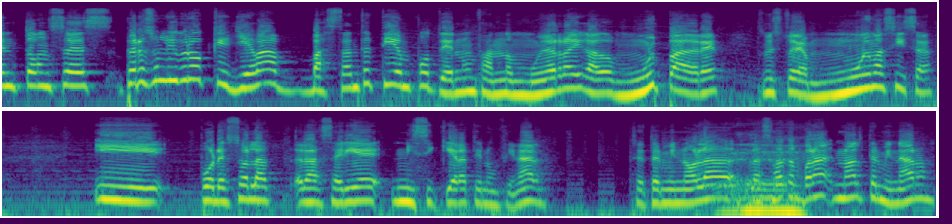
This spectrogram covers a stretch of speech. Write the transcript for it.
Entonces, pero es un libro que lleva bastante tiempo, tiene un fandom muy arraigado, muy padre, es una historia muy maciza y por eso la, la serie ni siquiera tiene un final. Se terminó la, la segunda temporada, no la terminaron.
